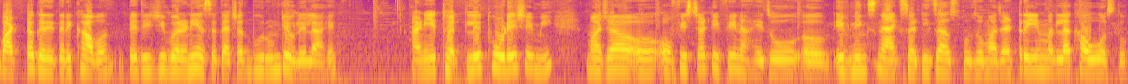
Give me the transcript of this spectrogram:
वाटतं कधीतरी खावं त्याची जी बरणी असते त्याच्यात भरून ठेवलेलं आहे. आणि त्यातले थोडेसे मी माझ्या ऑफिसचा टिफिन आहे जो इव्हनिंग स्नॅक्ससाठीचा असतो जो माझ्या ट्रेनमधला खाऊ असतो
